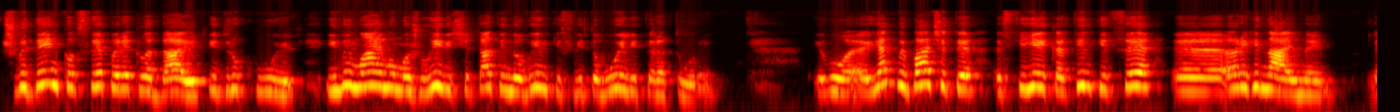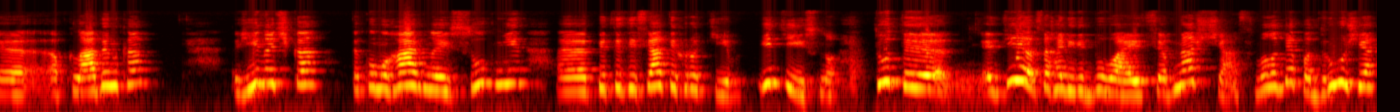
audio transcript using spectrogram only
швиденько все перекладають і друкують, і ми маємо можливість читати новинки світової літератури. Як ви бачите, з цієї картинки це е, оригінальний е, обкладинка, жіночка такому гарної сукні е, 50-х років. І дійсно, тут е, дія взагалі відбувається в наш час. Молоде подружжя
